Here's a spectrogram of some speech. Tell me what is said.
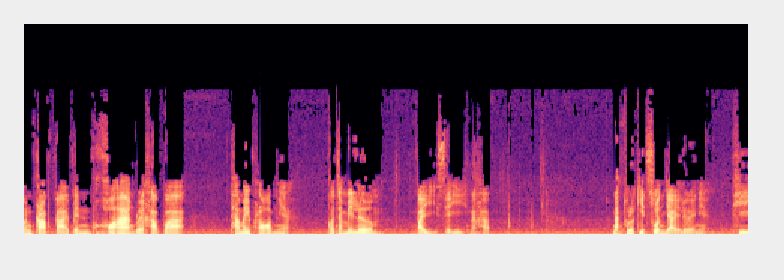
มันกลับกลายเป็นข้ออ้างด้วยครับว่า ถ้าไม่พร้อมเนี่ยก็จะไม่เริ่ม ไปเสียอีกนะครับ นักธุรกิจส่วนใหญ่เลยเนี่ยที่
